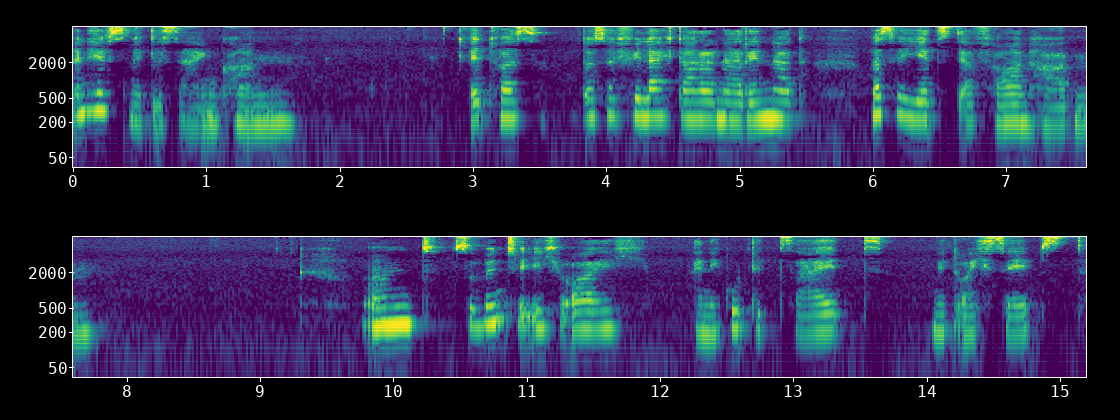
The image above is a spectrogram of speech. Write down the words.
ein Hilfsmittel sein kann. Etwas, das euch vielleicht daran erinnert, was wir jetzt erfahren haben. Und so wünsche ich euch eine gute Zeit mit euch selbst,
